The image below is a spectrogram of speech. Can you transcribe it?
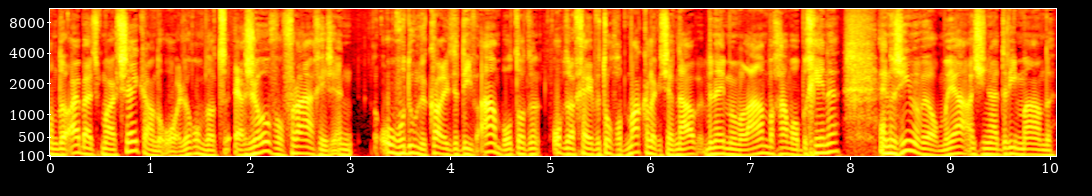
van de arbeidsmarkt zeker aan de orde. Omdat er zoveel vraag is en onvoldoende kwalitatief aanbod. dat een opdrachtgever toch wat makkelijker zegt. Nou, we nemen hem wel aan, we gaan wel beginnen. En dan zien we wel. Maar ja, als je na drie maanden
